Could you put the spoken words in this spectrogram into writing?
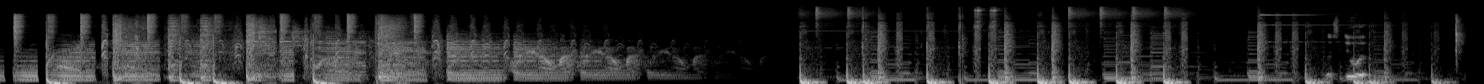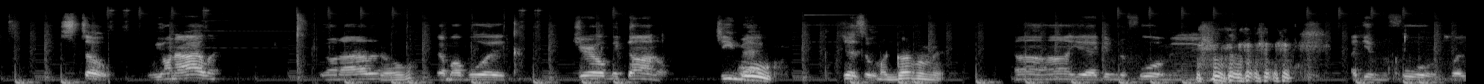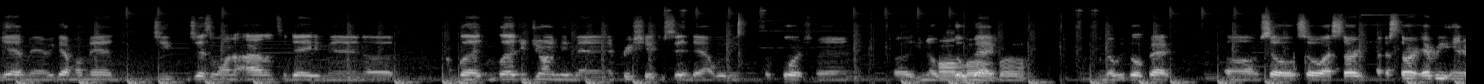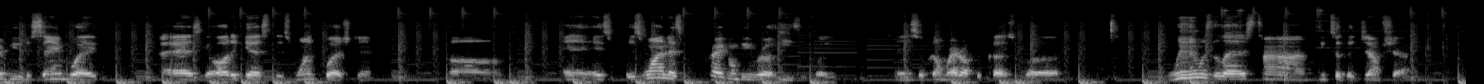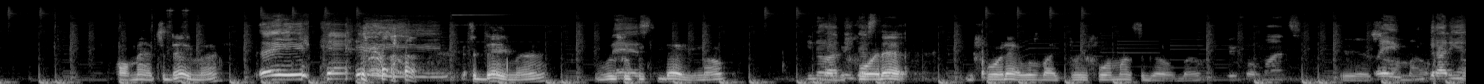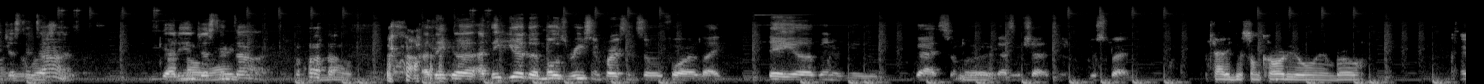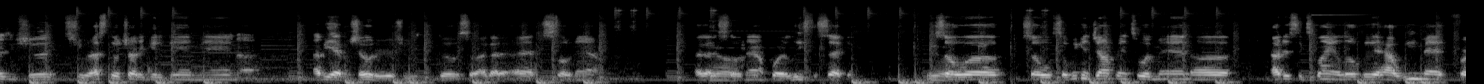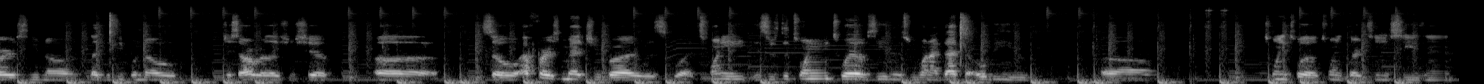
Let's do it. So, we on the island. We on the island. Yo. Got my boy Gerald McDonald, G Mac, Ooh, Jizzle. my government. Uh huh. Yeah, give him the four, man. I give him the four. But yeah, man, we got my man G- Jizzle on the island today, man. Uh, I'm glad. I'm glad you joined me, man. I appreciate you sitting down with me. Of course, man. Uh, you know we All go love, back. bro. You know we go back. Um, so so I start I start every interview the same way. I ask all the guests this one question, um, and it's it's one that's probably gonna be real easy for you, and so come right off the cusp. Uh, when was the last time you took a jump shot? Oh man, today, man. Hey, Today, man. We was today, you know. you know think before that, before that was like three four months ago, bro. three four months. Yeah. So Hey, I'm you out, got in just in time. You got I in know, just in time. I. I think uh, I think you're the most recent person so far. Like day of interview, got some uh, Yeah. got some shots. Respect, Try to get some cardio in, bro. as you should. Shoot, I still try to get it in, man. Uh, I be having shoulder issues though, so I gotta I have to slow down. I gotta Yeah. slow down for at least a second. Yeah. So uh, so so we can jump into it, man. Uh, I'll just explain a little bit how we met first. You know, let the people know just our relationship. Uh, so I first met you, bro. It was what 20. This was the 2012 season. This was when I got to OVU. Um, 2012, 2013 season.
